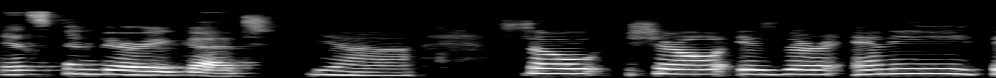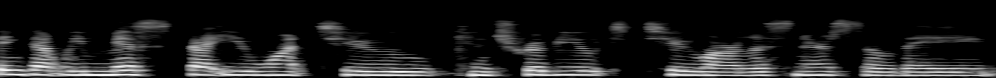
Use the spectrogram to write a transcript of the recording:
It's been very good. Yeah. So cheryl is there anything that we missed that you want to contribute to our listeners so they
